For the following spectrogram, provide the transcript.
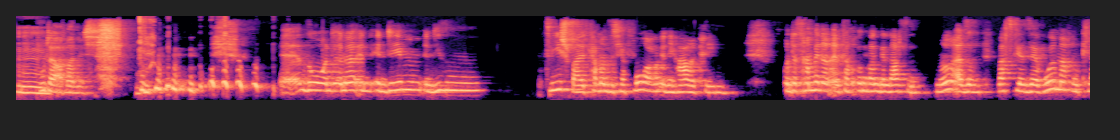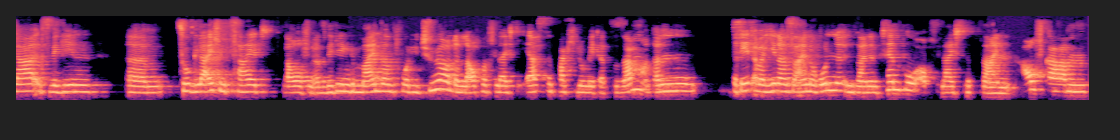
Mm. Tut er aber nicht. Äh, so, und in, in, in, dem, in diesem Zwiespalt kann man sich hervorragend in die Haare kriegen. Und das haben wir dann einfach irgendwann gelassen. Ne? Also was wir sehr wohl machen, klar ist, wir gehen ähm, zur gleichen Zeit laufen. Also wir gehen gemeinsam vor die Tür und dann laufen wir vielleicht die ersten paar Kilometer zusammen und dann dreht aber jeder seine Runde in seinem Tempo, auch vielleicht mit seinen Aufgaben.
